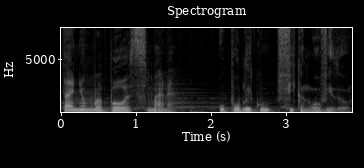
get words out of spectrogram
Tenham uma boa semana. O público fica no ouvido.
